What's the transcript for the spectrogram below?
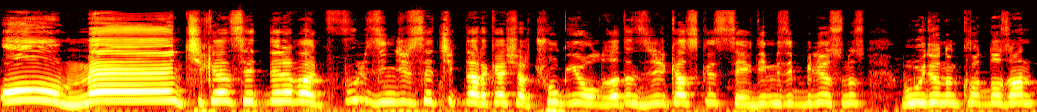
Oh man çıkan setlere bak. Full zincir set çıktı arkadaşlar. Çok iyi oldu. Zaten zincir kaskı sevdiğimizi biliyorsunuz. Bu videonun kodu o zaman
